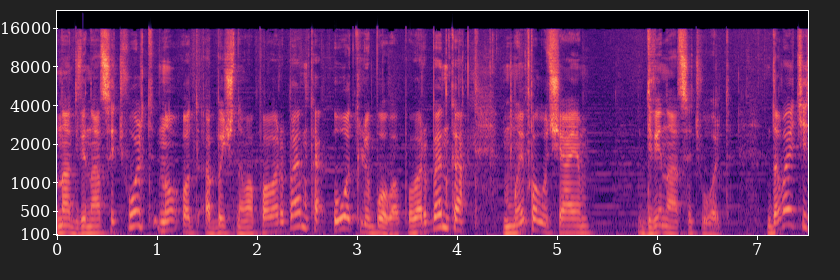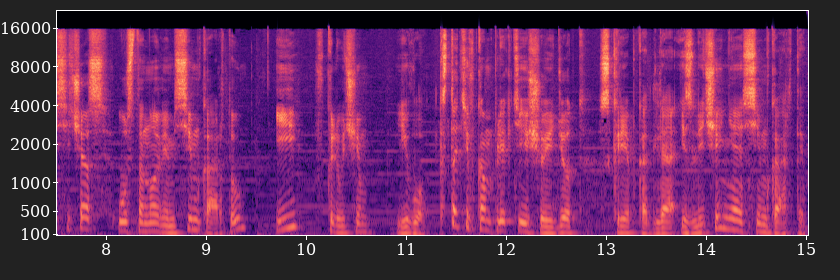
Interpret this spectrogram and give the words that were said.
на 12 вольт, но от обычного пауэрбэнка, от любого пауэрбэнка мы получаем 12 вольт. Давайте сейчас установим сим-карту и включим его. Кстати, в комплекте еще идет скрепка для извлечения сим-карты.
